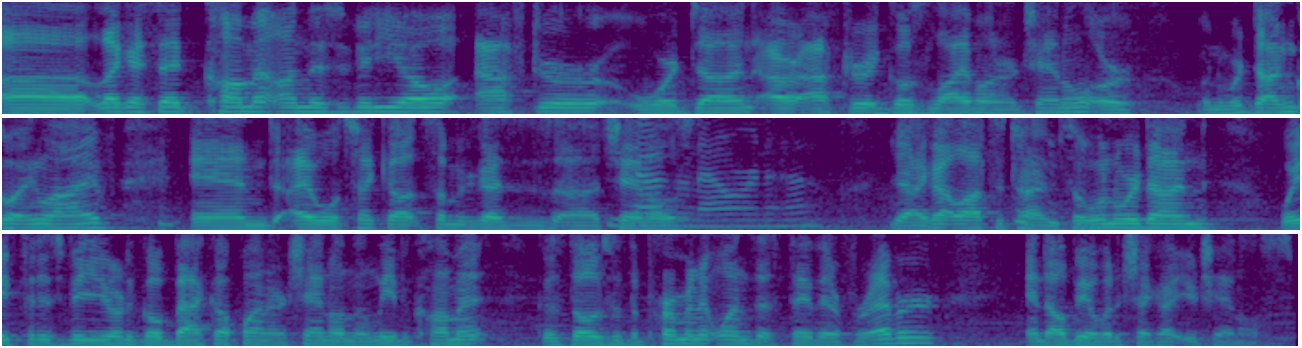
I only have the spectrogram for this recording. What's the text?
Uh, like I said, comment on this video after we're done, or after it goes live on our channel, or when we're done going live, and I will check out some of you guys' uh, channels. an hour and a half. Yeah, I got lots of time. So when we're done, wait for this video to go back up on our channel and then leave a comment because those are the permanent ones that stay there forever, and I'll be able to check out your channels.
